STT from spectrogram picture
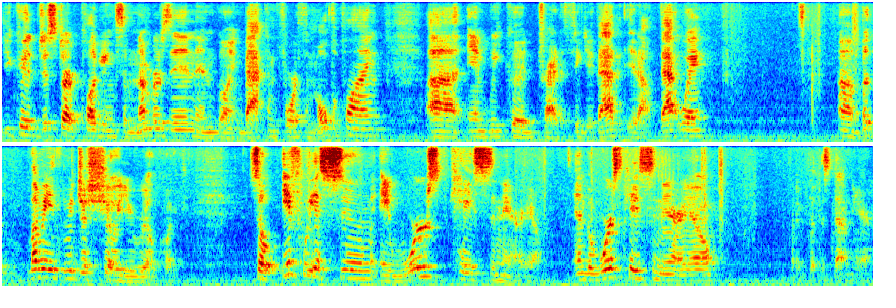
you could just start plugging some numbers in and going back and forth and multiplying, uh, and we could try to figure that it out that way. Uh, but let me, let me just show you real quick. So if we assume a worst case scenario, and the worst case scenario, let me put this down here.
